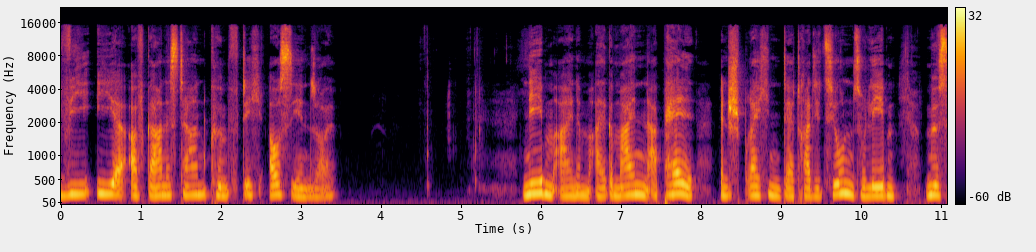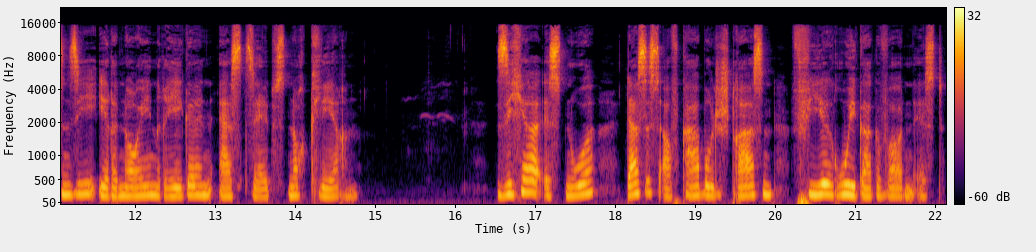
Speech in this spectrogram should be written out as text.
wie ihr Afghanistan künftig aussehen soll. Neben einem allgemeinen Appell, entsprechend der Traditionen zu leben, müssen sie ihre neuen Regeln erst selbst noch klären. Sicher ist nur, dass es auf Kabuls Straßen viel ruhiger geworden ist.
